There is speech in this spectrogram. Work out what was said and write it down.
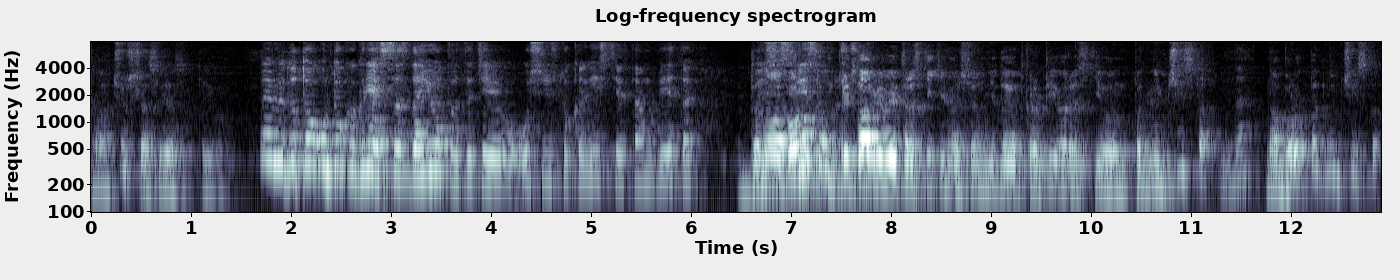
А что сейчас резать-то его? Ну, я имею в виду, то он только грязь создает, вот эти осенью столько листьев, там веток. Да Если наоборот, он придавливает растительность, он не дает крапиве расти, он под ним чисто, Да? наоборот под ним чисто.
